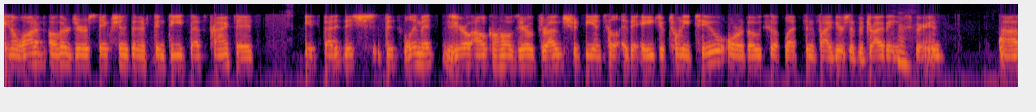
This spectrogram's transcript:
In a lot of other jurisdictions, and if indeed best practice, it's that this this limit zero alcohol, zero drugs should be until the age of 22, or those who have less than five years of a driving hmm. experience. Uh,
